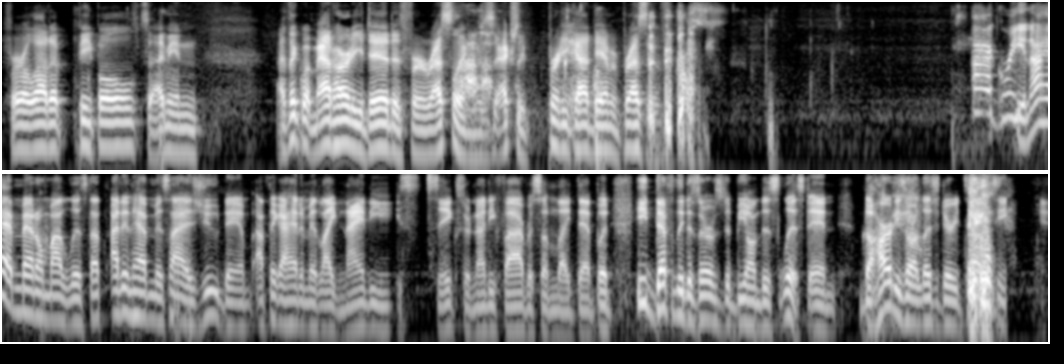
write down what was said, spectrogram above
for a lot of people. So, I mean, I think what Matt Hardy did is for wrestling was actually pretty goddamn impressive. I agree, and I had Matt on my list. I, I didn't have him as high as you, damn. I think I had him at like 96 or 95 or something like that. But he definitely deserves to be on this list. And the Hardys are a legendary tag team. and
